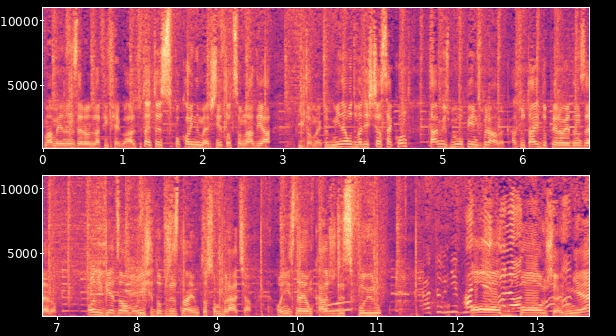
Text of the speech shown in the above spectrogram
mamy 1-0 dla Fifiego, ale tutaj to jest spokojny mecz, nie to co Nadia i Tomek. Minęło 20 sekund, tam już było 5 bramek, a tutaj dopiero 1-0. Oni wiedzą, oni się dobrze znają, to są bracia. Oni znają każdy swój ruch. A to nie O Boże, nie,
